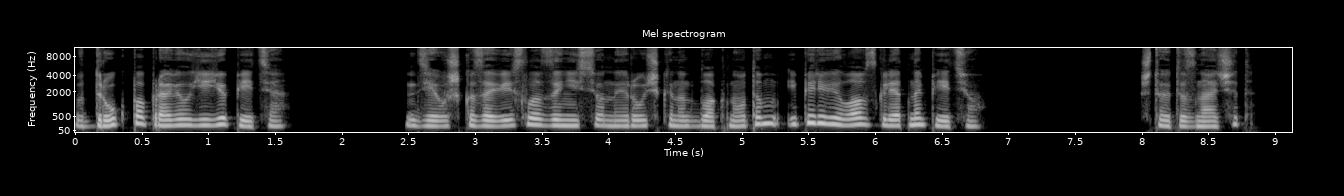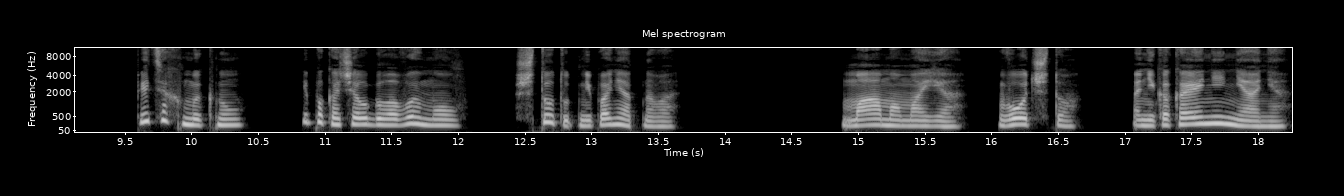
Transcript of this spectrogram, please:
Вдруг поправил ее Петя. Девушка зависла с занесенной ручкой над блокнотом и перевела взгляд на Петю. Что это значит? Петя хмыкнул и покачал головой, мол, что тут непонятного? Мама моя, вот что, а никакая не няня.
